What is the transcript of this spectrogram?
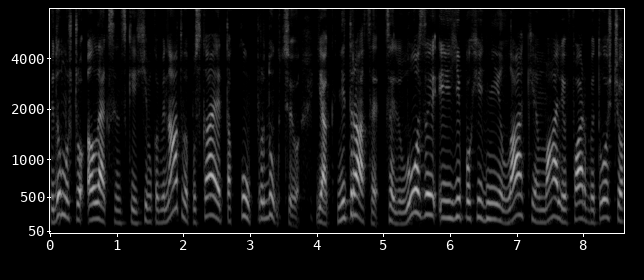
Відомо, що Алексинський хімкомбінат випускає таку продукцію, як нітрати целюлози і її похідні, лаки, емалі, фарби тощо,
